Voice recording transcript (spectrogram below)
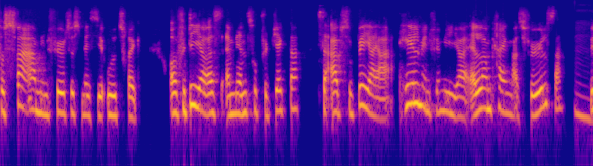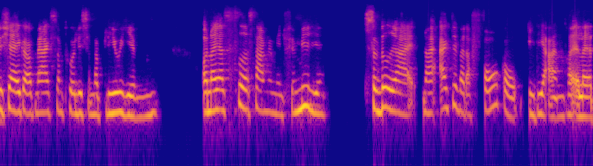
forsvare min følelsesmæssige udtryk. Og fordi jeg også er mental projector, så absorberer jeg hele min familie og alle omkring mig følelser, mm. hvis jeg ikke er opmærksom på ligesom at blive hjemme. Og når jeg sidder sammen med min familie, så ved jeg nøjagtigt, hvad der foregår i de andre, eller jeg,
